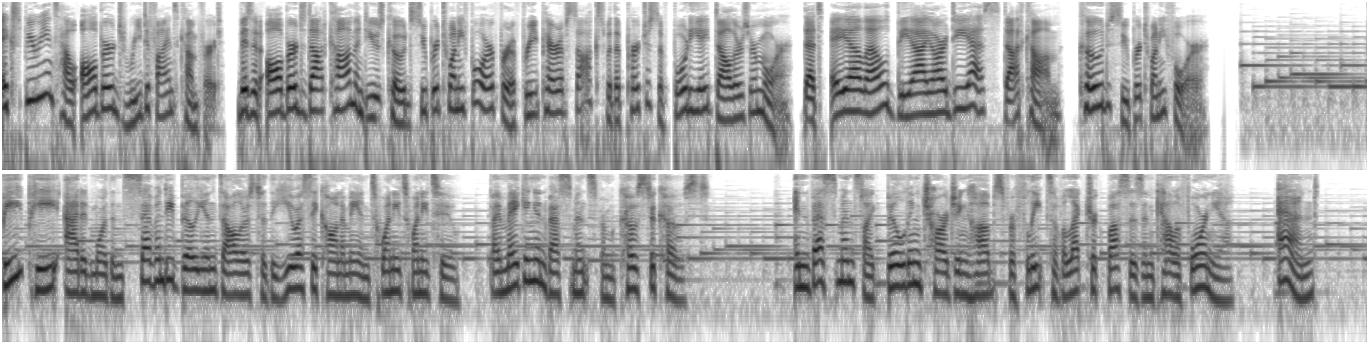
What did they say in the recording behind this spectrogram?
Experience how Allbirds redefines comfort. Visit allbirds.com and use code SUPER24 for a free pair of socks with a purchase of $48 or more. That's A L L B I R D S.com. Code SUPER24. BP added more than $70 billion to the U.S. economy in 2022 by making investments from coast to coast. Investments like building charging hubs for fleets of electric buses in California and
